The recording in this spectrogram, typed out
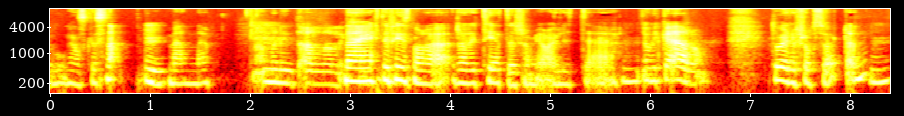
går ganska snabbt. Mm. Men eh, Ja, men inte alla liksom. nej, det finns några rariteter som jag är lite... Mm. Och vilka är de? Då är det frossörten. Mm.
